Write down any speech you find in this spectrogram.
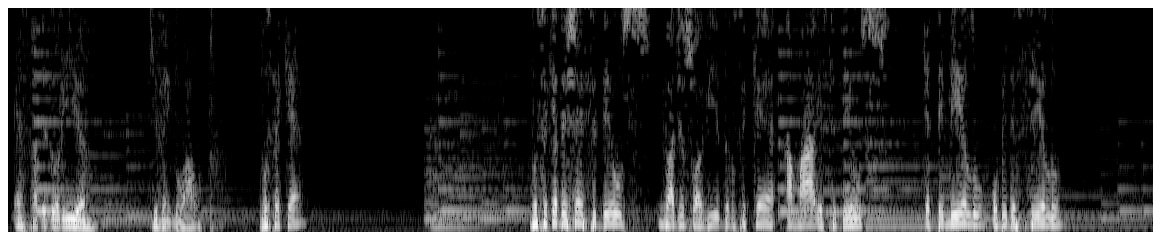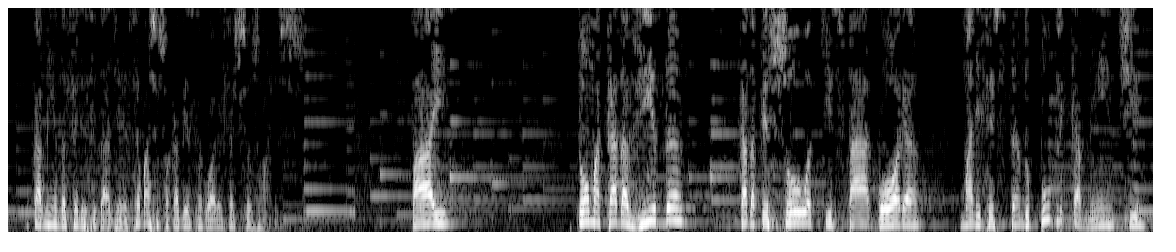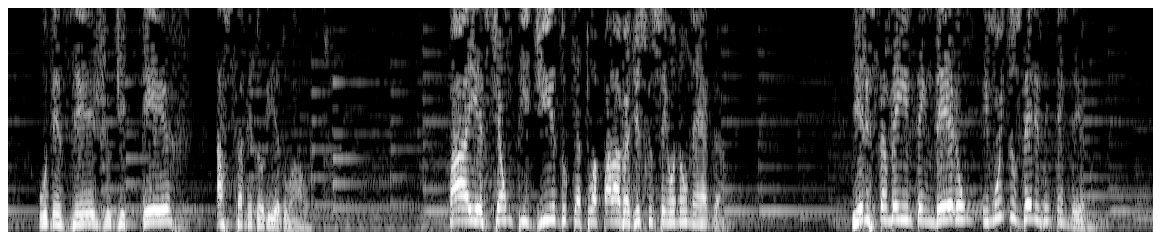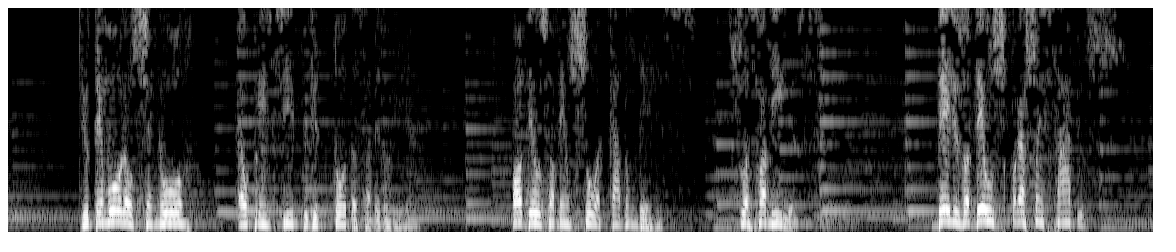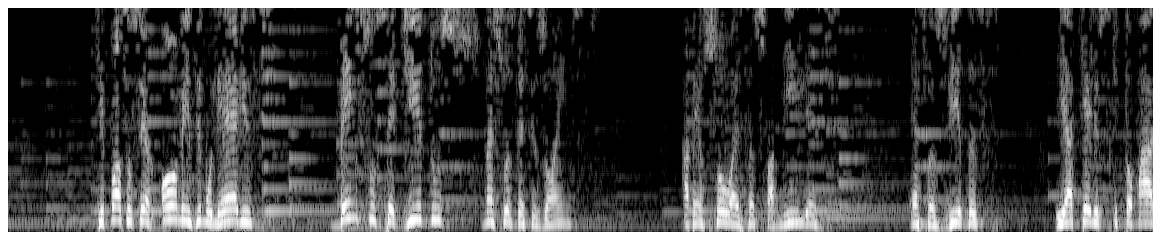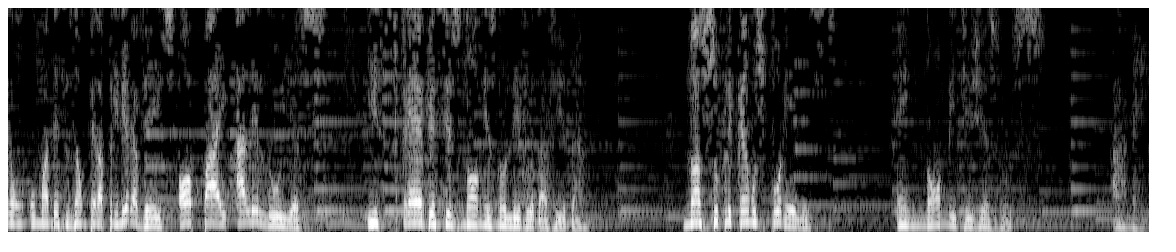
é sabedoria que vem do alto. Você quer? Você quer deixar esse Deus invadir sua vida? Você quer amar esse Deus? Quer temê-lo, obedecê-lo? O caminho da felicidade é esse. Abaixa sua cabeça agora e feche seus olhos. Pai, toma cada vida, cada pessoa que está agora manifestando publicamente o desejo de ter a sabedoria do alto. Pai, este é um pedido que a tua palavra diz que o Senhor não nega. E eles também entenderam, e muitos deles entenderam, que o temor ao Senhor é o princípio de toda sabedoria. Ó Deus, abençoa cada um deles, suas famílias. Deles, ó Deus, corações sábios, que possam ser homens e mulheres bem-sucedidos nas suas decisões. Abençoa essas famílias, essas vidas e aqueles que tomaram uma decisão pela primeira vez. Ó Pai, aleluias. Escreve esses nomes no livro da vida. Nós suplicamos por eles, em nome de Jesus. Amém.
